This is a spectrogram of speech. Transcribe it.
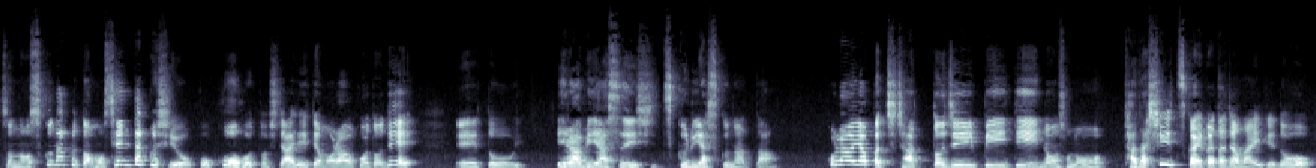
その少なくとも選択肢をこう候補として挙げてもらうことで、えっ、と、選びやすいし、作りやすくなった。これはやっぱチャット GPT のその正しい使い方じゃないけど、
